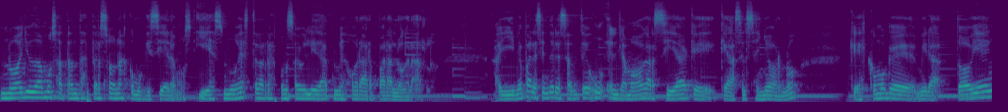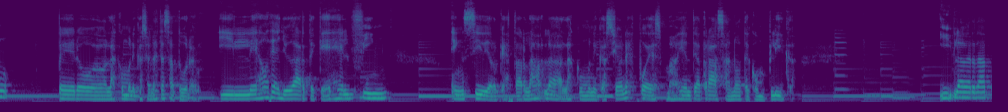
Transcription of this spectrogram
no ayudamos a tantas personas como quisiéramos y es nuestra responsabilidad mejorar para lograrlo. Allí me parece interesante el llamado a García que, hace el Señor, ¿no? Que es como que, mira, todo bien, pero las comunicaciones te saturan. Y lejos de ayudarte, que es el fin en sí de orquestar las comunicaciones, pues más bien te atrasa, ¿no? Te complica. Y la verdad,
